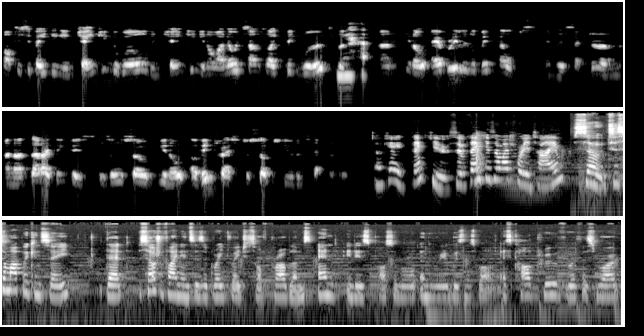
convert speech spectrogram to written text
participating in changing the world, and changing. You know, I know it sounds like big words, but um, you know, Okay, thank you. So thank you so much for your time. So to sum up, we can say that social finance is a great way to solve problems and it is possible in the real business world, as Carl proved with his work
